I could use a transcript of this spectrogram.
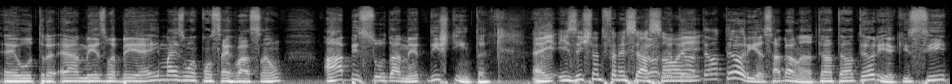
é outra, é a mesma BR, mas uma conservação absurdamente distinta. É, existe uma diferenciação eu, eu tenho aí. até uma teoria, sabe, Alan? Tem até uma teoria que se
